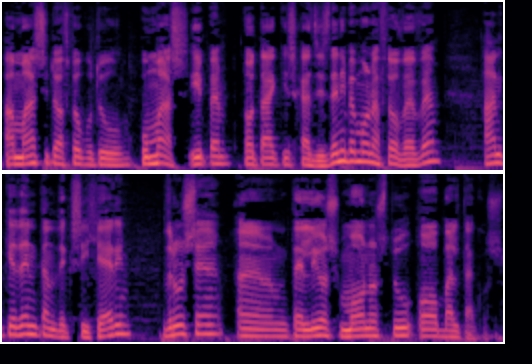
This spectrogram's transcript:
αμάσιτο αυτό που, του, που μας είπε ο Τάκης Χατζής. Δεν είπε μόνο αυτό βέβαια, αν και δεν ήταν δεξί χέρι, δρούσε ε, τελείως μόνος του ο Μπαλτάκος.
